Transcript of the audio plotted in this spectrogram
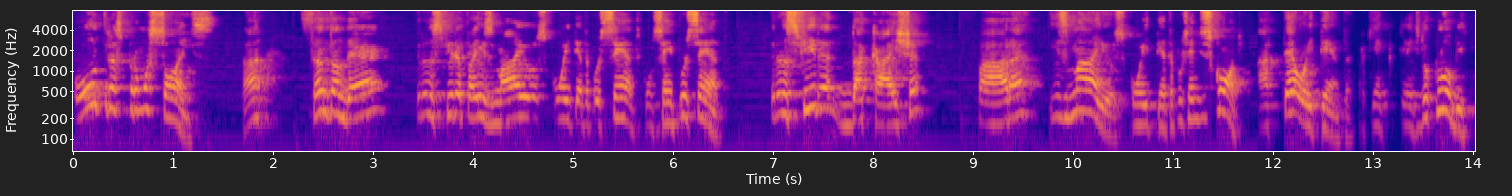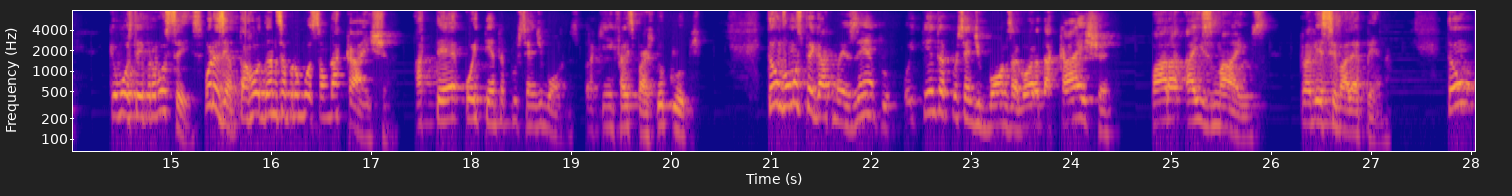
outras promoções, tá? Santander transfira para Smiles com 80%, com 100%. Transfira da Caixa para Smiles com 80% de desconto, até 80% para quem é cliente do clube, que eu mostrei para vocês. Por exemplo, tá rodando essa promoção da Caixa, até 80% de bônus para quem faz parte do clube. Então vamos pegar como exemplo 80% de bônus agora da Caixa para a Smiles, para ver se vale a pena. Então,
